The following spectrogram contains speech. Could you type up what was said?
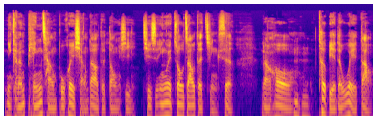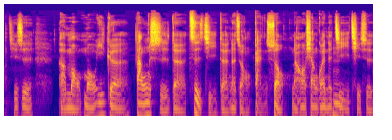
你可能平常不会想到的东西，其实因为周遭的景色，然后特别的味道，其实。呃，某某一个当时的自己的那种感受，然后相关的记忆，其实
